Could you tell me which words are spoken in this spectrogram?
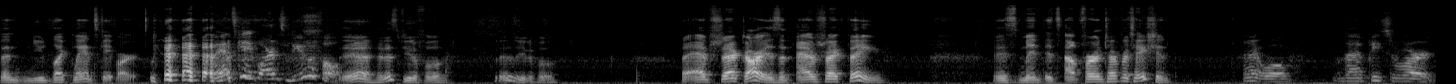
then you'd like landscape art. Landscape art's beautiful. Yeah, it is beautiful. It is beautiful. But abstract art is an abstract thing. It's meant. It's up for interpretation. All right, well, that piece of art.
